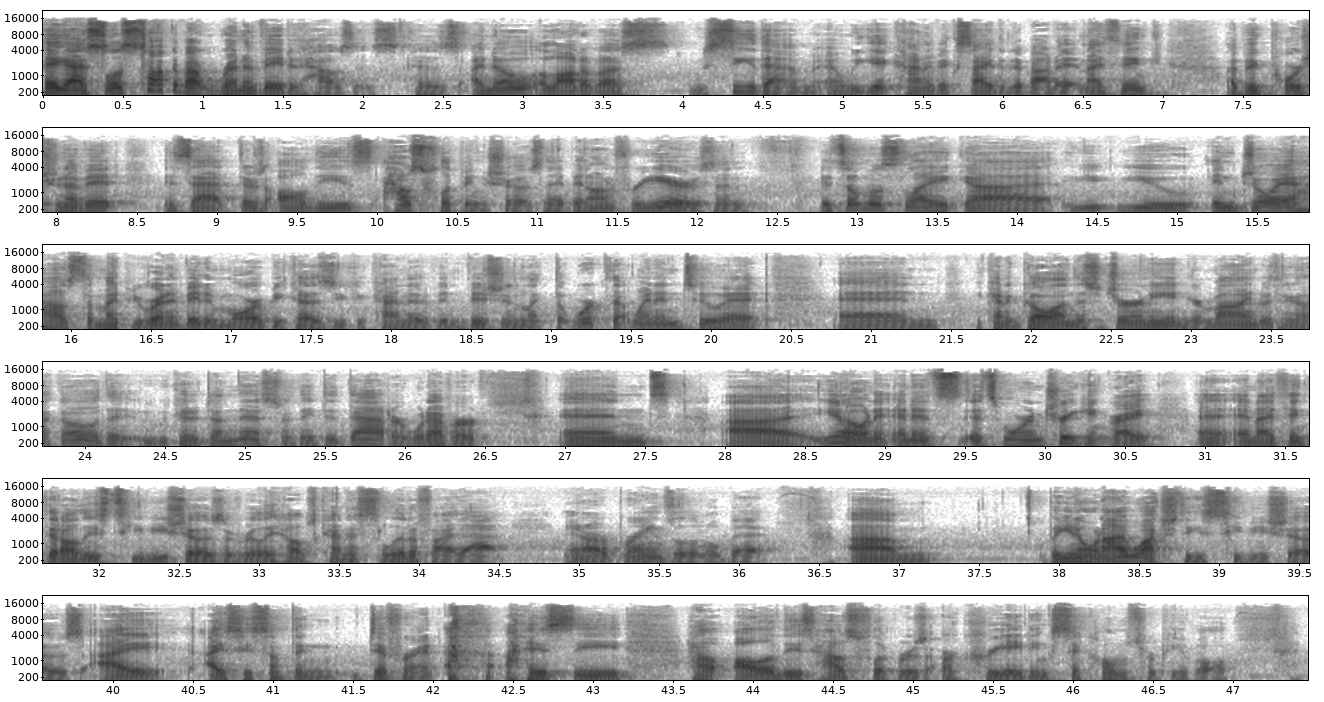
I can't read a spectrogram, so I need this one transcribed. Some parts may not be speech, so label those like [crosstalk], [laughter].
Hey guys, so let's talk about renovated houses because I know a lot of us we see them and we get kind of excited about it, and I think a big portion of it is that there's all these house flipping shows and they've been on for years, and it's almost like uh, you you enjoy a house that might be renovated more because you could kind of envision like the work that went into it, and you kind of go on this journey in your mind with it. You're like, oh, they, we could have done this or they did that or whatever, and uh, you know, and, and it's it's more intriguing, right? And, and, I think that all these TV shows have really helped kind of solidify that in our brains a little bit. Um, but you know, when I watch these TV shows, I I see something different. [laughs] I see how all of these house flippers are creating sick homes for people,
